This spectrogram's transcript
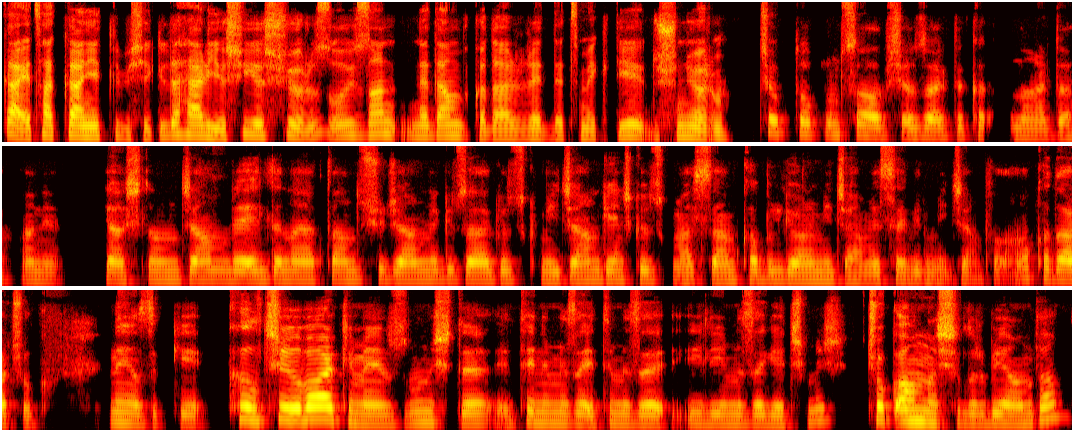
Gayet hakkaniyetli bir şekilde her yaşı yaşıyoruz. O yüzden neden bu kadar reddetmek diye düşünüyorum. Çok toplumsal bir şey özellikle kadınlarda. Hani yaşlanacağım ve elden ayaktan düşeceğim ve güzel gözükmeyeceğim. Genç gözükmezsem kabul görmeyeceğim ve sevilmeyeceğim falan. O kadar çok ne yazık ki kılçığı var ki mevzunun işte tenimize, etimize, iliğimize geçmiş. Çok anlaşılır bir yandan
